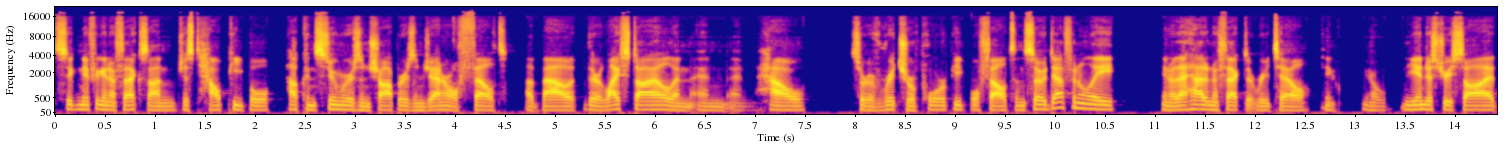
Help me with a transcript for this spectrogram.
significant effects on just how people, how consumers and shoppers in general felt about their lifestyle and, and, and how sort of rich or poor people felt. And so definitely, you know, that had an effect at retail. I think, you know, the industry saw it,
